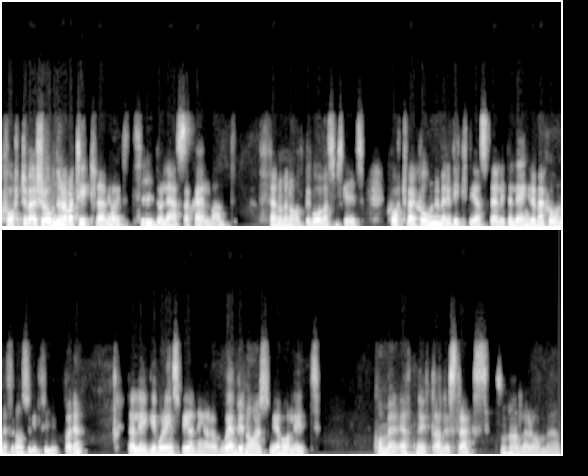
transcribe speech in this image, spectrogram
kortversioner av artiklar. Vi har inte tid att läsa själva allt fenomenalt begåvat som skrivs. Kortversioner med det viktigaste, lite längre versioner för de som vill fördjupa det. Där ligger våra inspelningar av webinars som vi har hållit. kommer ett nytt alldeles strax som handlar om eh,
